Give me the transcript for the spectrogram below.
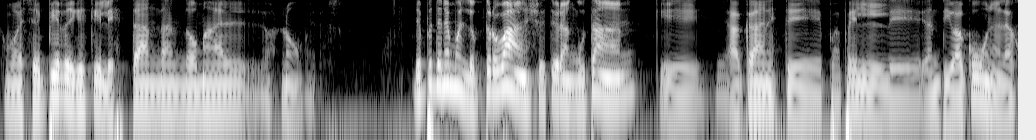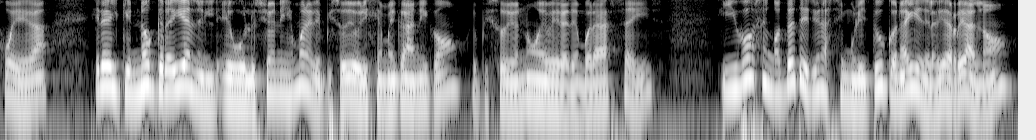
Como se pierde que es que le están dando mal los números. Después tenemos el doctor Banjo, este orangután, que acá en este papel de antivacuna la juega, era el que no creía en el evolucionismo en el episodio de Origen Mecánico, episodio 9 de la temporada 6. Y vos encontraste que tiene una similitud con alguien de la vida real, ¿no?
